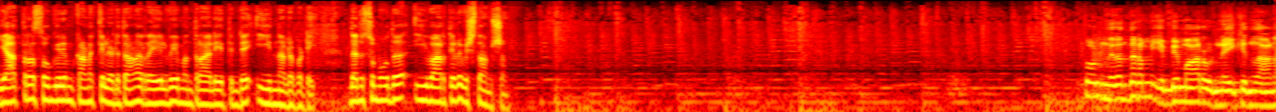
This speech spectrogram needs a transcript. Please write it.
യാത്രാ സൗകര്യം കണക്കിലെടുത്താണ് റെയിൽവേ മന്ത്രാലയത്തിന്റെ ഈ നടപടി. ധനുസുമോദ് ഈ വാർത്തയുടെ വിശദാംശം. ഇപ്പോൾ നിരന്തരം എം പിമാർ ഉന്നയിക്കുന്നതാണ്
